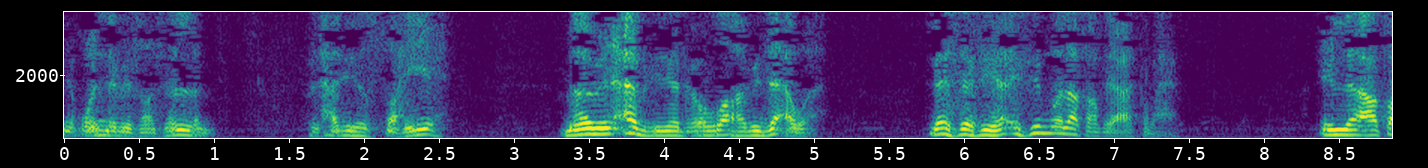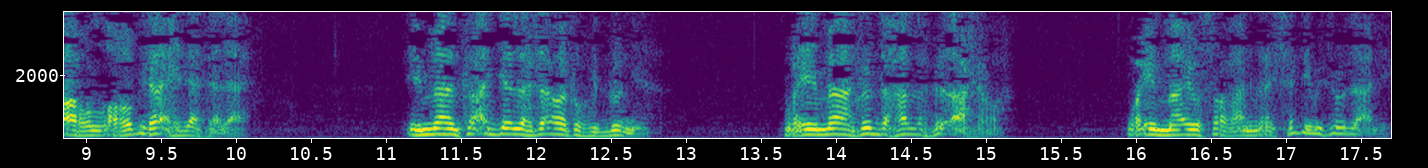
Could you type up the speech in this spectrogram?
يقول النبي صلى الله عليه وسلم في الحديث الصحيح ما من عبد يدعو الله بدعوة ليس فيها إثم ولا قطيعة رحم إلا أعطاه الله بها إحدى ثلاث. إما أن تعجل له دعوته في الدنيا وإما أن تدخل له في الآخرة وإما أن يصرف عنه من الشر مثل ذلك.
